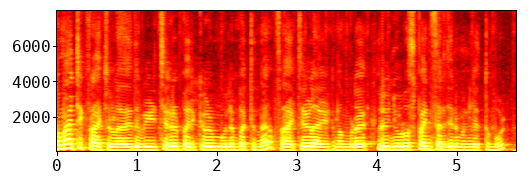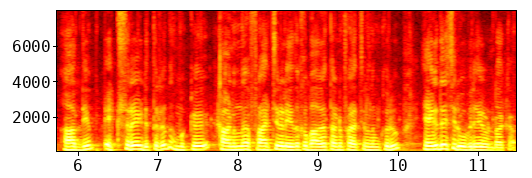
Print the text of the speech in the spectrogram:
ട്രോമാറ്റിക് ഫ്രാക്ചറുകൾ അതായത് വീഴ്ചകൾ പരിക്കുകൾ മൂലം പറ്റുന്ന ഫ്രാക്ചറുകളായിട്ട് നമ്മുടെ ഒരു ന്യൂറോസ്പൈൻ സർജന് മുന്നിൽ എത്തുമ്പോൾ ആദ്യം എക്സ്റേ എടുത്തിട്ട് നമുക്ക് കാണുന്ന ഫ്രാക്ചറുകൾ ഏതൊക്കെ ഭാഗത്താണ് ഫ്രാക്ചർ നമുക്കൊരു ഏകദേശ രൂപരേഖ ഉണ്ടാക്കാം.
